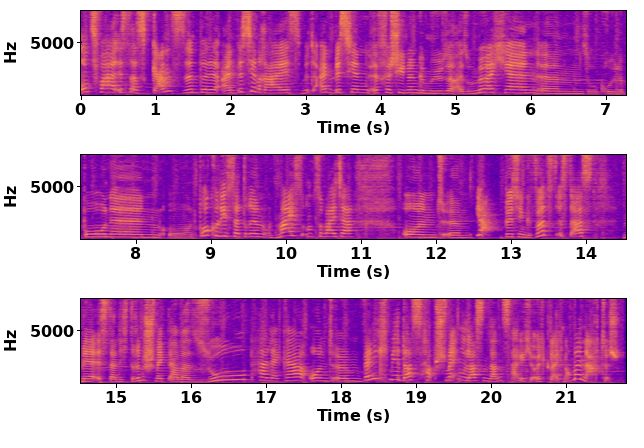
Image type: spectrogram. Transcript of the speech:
Und zwar ist das ganz simpel ein bisschen Reis mit ein bisschen äh, verschiedenen Gemüse. Also Möhrchen, ähm, so grüne Bohnen und Brokkoli ist da drin und Mais und so weiter. Und ähm, ja, ein bisschen gewürzt ist das. Mehr ist da nicht drin, schmeckt aber super lecker. Und ähm, wenn ich mir das habe schmecken lassen, dann zeige ich euch gleich noch meinen Nachtisch.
